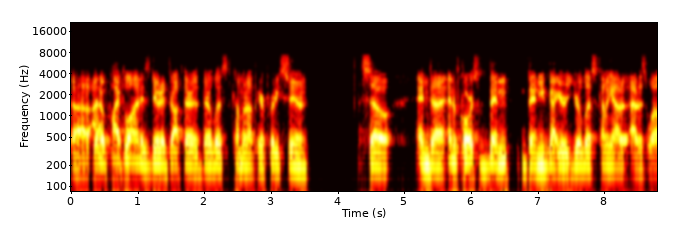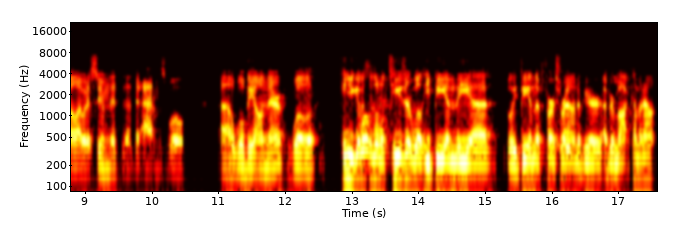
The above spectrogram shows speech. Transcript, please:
uh, I know Pipeline is due to drop their their list coming up here pretty soon. So and uh, and of course Ben Ben, you've got your, your list coming out out as well. I would assume that uh, that Adams will uh, will be on there. Will can you give us a little teaser? Will he be in the uh, will he be in the first round of your of your mock coming out?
